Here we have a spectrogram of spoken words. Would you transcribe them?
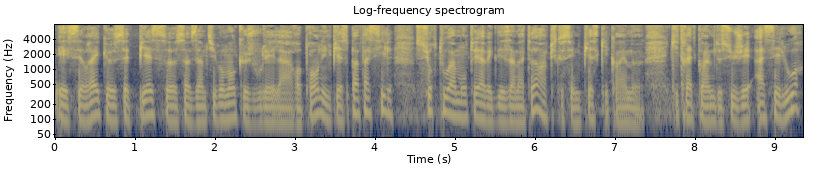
Et c'est vrai que cette pièce, euh, ça faisait un petit moment que je voulais la reprendre, une pièce pas facile, surtout à monter avec des amateurs, hein, puisque c'est une pièce qui est quand même euh, qui traite quand même de sujets assez lourds.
